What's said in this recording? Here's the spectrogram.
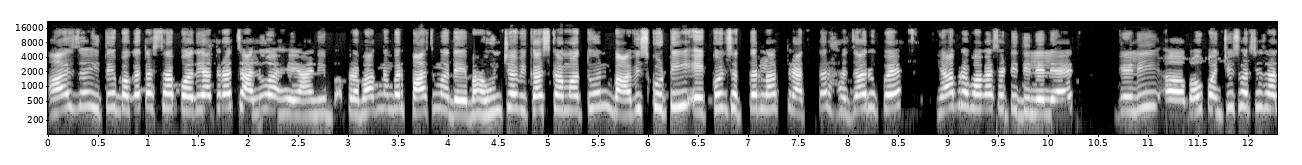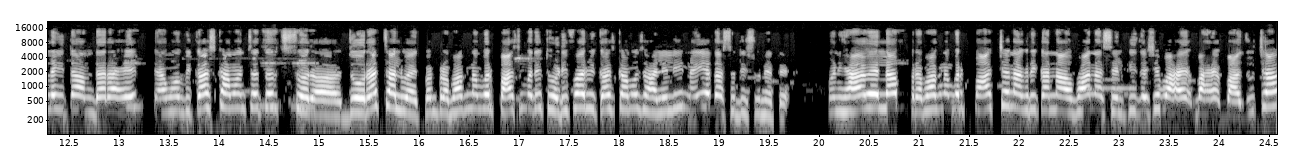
आज इथे बघत असता पदयात्रा चालू आहे आणि प्रभाग नंबर पाच मध्ये भाऊंच्या विकास कामातून बावीस कोटी एकोणसत्तर लाख त्र्याहत्तर हजार रुपये या प्रभागासाठी दिलेले आहेत. गेली भाऊ पंचवीस वर्ष झाले इथं आमदार आहेत. त्यामुळे विकास कामांचा तर जोरात चालू आहेत. पण प्रभाग नंबर पाच मध्ये थोडीफार विकास कामं झालेली नाही आहेत असं दिसून येते. पण ह्या वेळेला प्रभाग नंबर पाचच्या नागरिकांना आव्हान असेल की जसे बाहेर बाहेर बाजूच्या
